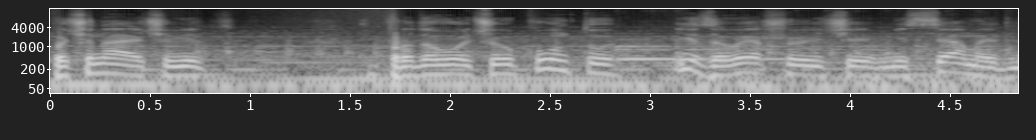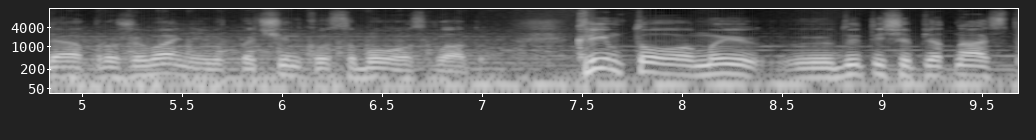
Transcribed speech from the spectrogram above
починаючи від продовольчого пункту і завершуючи місцями для проживання і відпочинку особового складу. Крім того, ми е, в 2015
